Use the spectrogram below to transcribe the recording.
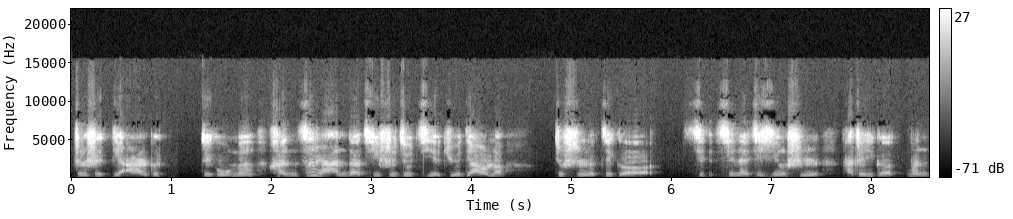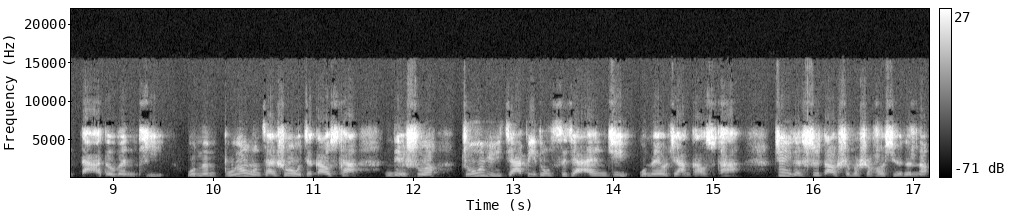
这是第二个，这个我们很自然的其实就解决掉了，就是这个现现在进行时它这个问答的问题。我们不用再说，我就告诉他，你得说主语加 be 动词加 ing。我没有这样告诉他，这个是到什么时候学的呢？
